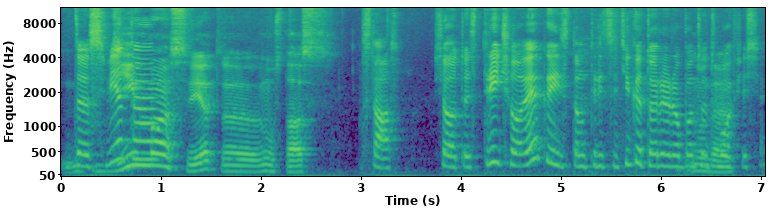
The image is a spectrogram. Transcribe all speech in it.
да, Света. Дима, Свет, э, ну, Стас. Стас. Все, то есть три человека из там 30, которые работают ну, да. в офисе.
